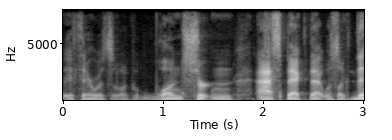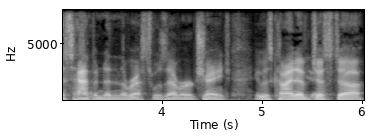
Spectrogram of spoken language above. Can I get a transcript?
if there was like one certain aspect that was like this happened and the rest was ever changed. It was kind of just uh,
